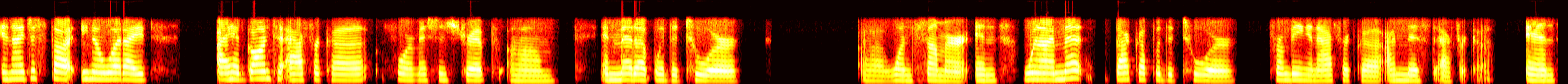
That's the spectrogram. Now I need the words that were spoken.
and I just thought, you know what, I I had gone to Africa for a missions trip um, and met up with the tour uh, one summer. And when I met back up with the tour from being in Africa, I missed Africa. And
